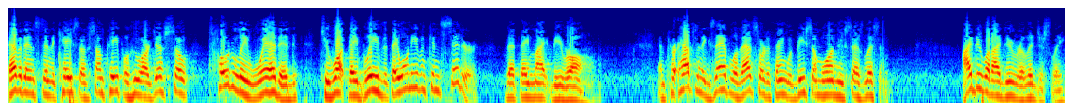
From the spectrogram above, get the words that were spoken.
evidenced in the case of some people who are just so totally wedded to what they believe that they won't even consider that they might be wrong. And perhaps an example of that sort of thing would be someone who says, listen, I do what I do religiously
